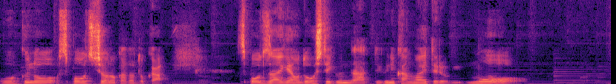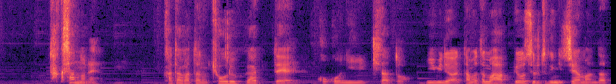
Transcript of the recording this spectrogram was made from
多くのスポーツ庁の方とか、スポーツ財源をどうしていくんだっていうふうに考えてる、もう、たくさんのね、方々の協力があって、ここに来たという意味では、たまたま発表するときにチェアマンだっ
